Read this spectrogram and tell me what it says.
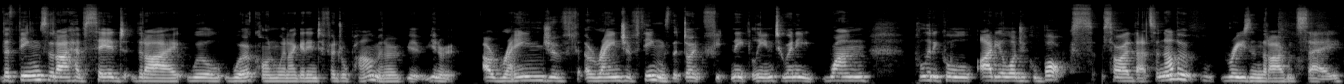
the things that I have said that I will work on when I get into federal parliament are, you know, a range of a range of things that don't fit neatly into any one political ideological box. So that's another reason that I would say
